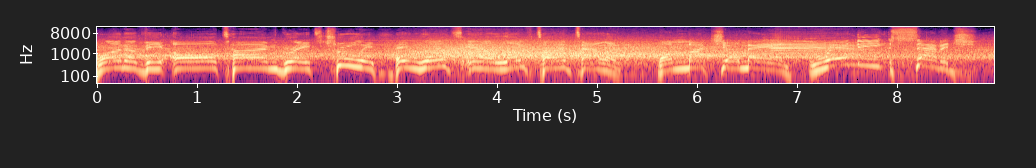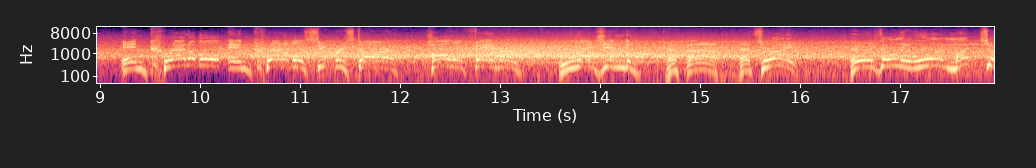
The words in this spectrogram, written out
One of the all-time greats, truly a once-in-a-lifetime talent. The Macho Man, Randy Savage. Incredible, incredible superstar, Hall of Famer, legend. That's right. There's only one Macho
